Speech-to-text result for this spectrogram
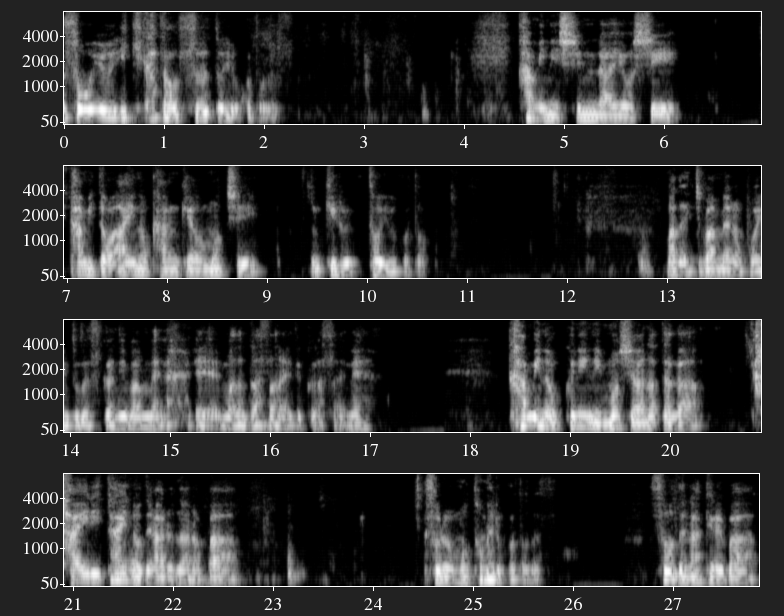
そういう生き方をするということです。神に信頼をし神と愛の関係を持ち生きるということ。まだ1番目のポイントですが、2番目、えー、まだ出さないでくださいね。神の国にもしあなたが入りたいのであるならば、それを求めることです。そうでなければ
